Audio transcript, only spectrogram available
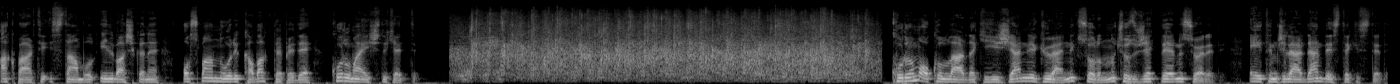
AK Parti İstanbul İl Başkanı Osman Nuri Kabaktepe de kuruma eşlik etti. Kurum okullardaki hijyen ve güvenlik sorununu çözeceklerini söyledi. Eğitimcilerden destek istedi.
